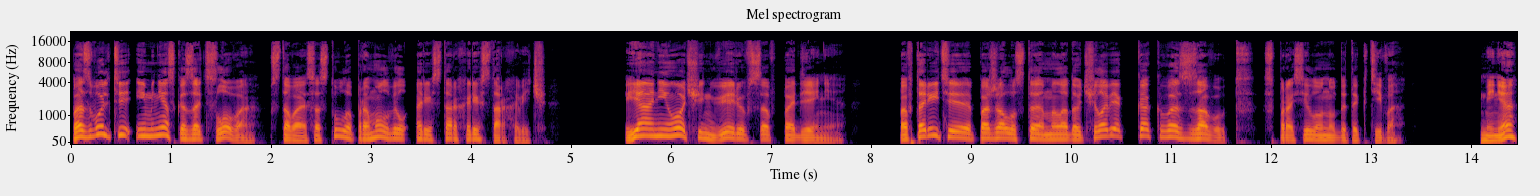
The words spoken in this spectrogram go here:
«Позвольте и мне сказать слово», — вставая со стула, промолвил Аристарх Аристархович. «Я не очень верю в совпадение. Повторите, пожалуйста, молодой человек, как вас зовут?» — спросил он у детектива. «Меня?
